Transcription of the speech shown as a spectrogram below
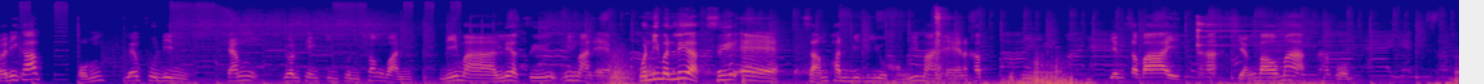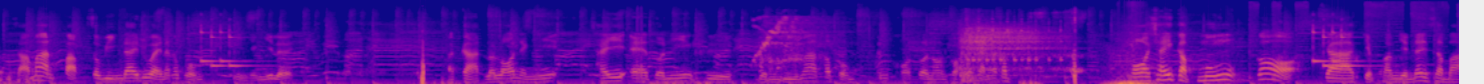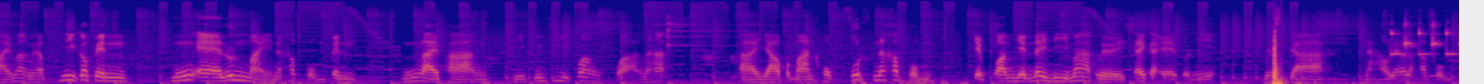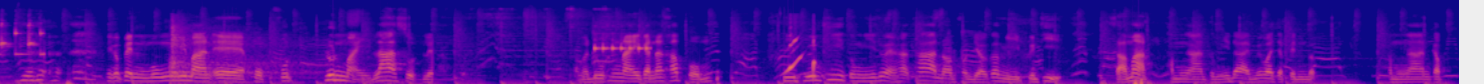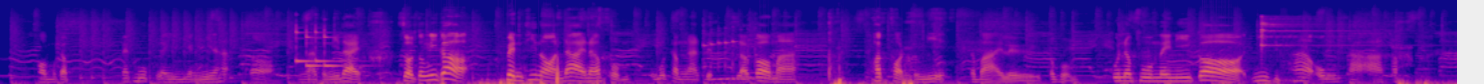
สวัสดีครับ ผมเลิฟฟูดิน แชมป์ดวลเพลงชิงทุนช่องวัน นี้มาเลือกซื้อวิมานแอร์ วันนี้มาเลือกซื้อแอร์ 3,000 BTU ของวิมานแอร์นะครับนี่เย็นสบายนะฮะ เสียงเบามากนะครับผม สามารถปรับสวิงได้ด้วยนะครับผม นี่อย่างนี้เลย อากาศร้อนๆอย่างนี้ ใช้แอร์ตัวนี้คือเย็นดีมากครับผมงั้นขอตัวนอนก่อนแล้วกันนะครับ พอใช้กับมุ้งก็ จะเก็บความเย็นได้สบายมากเลยครับ นี่ก็เป็นมุ้งแอร์รุ่นใหม่นะครับ ผมเป็นมุ้งลายพรางมีพื้นที่กว้างขวางนะฮะอายาวประมาณ 6 ฟุตนะครับผมเก็บความเย็นได้ดีมากเลย ใช้กับแอร์ตัวนี้เริ่มจะหนาวแล้วล่ะครับผม นี่ก็เป็นมุ้งวิมานแอร์6ฟุตรุ่นใหม่ล่าสุดเลยมาดูข้างในกันนะครับผมมีพื้นที่ตรงนี้ด้วยฮะถ้านอนคนเดียวก็มีพื้นที่สามารถทำงานตรงนี้ได้ไม่ว่าจะเป็นแบบ ทำงานกับคอมกับ macbook อะไรอย่างนี้นะฮะก็ทำงานตรงนี้ได้ ส่วนตรงนี้ก็เป็นที่นอนได้นะครับผมสมมติทำงานเสร็จแล้วก็มาพักผ่อนตรงนี้สบายเลยครับผม อุณหภูมิในนี้ก็ 25 องศาครับ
